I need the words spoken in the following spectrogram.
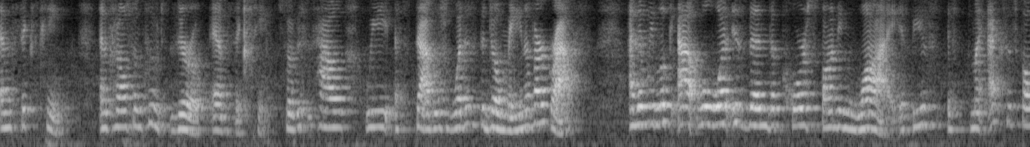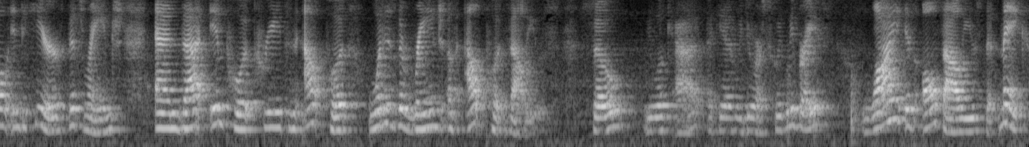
and 16 and can also include 0 and 16. So this is how we establish what is the domain of our graph. And then we look at well what is then the corresponding y? If these if my x's fall into here this range and that input creates an output what is the range of output values? So we look at, again, we do our squiggly brace. Y is all values that make,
